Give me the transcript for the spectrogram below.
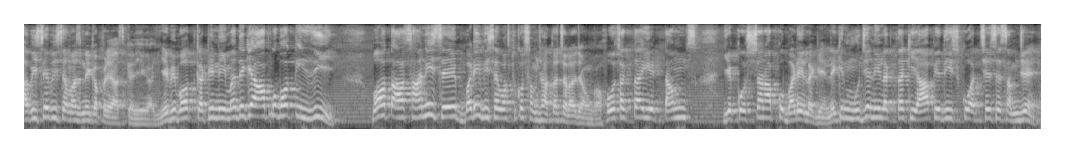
अब इसे भी समझने का प्रयास करिएगा। ये भी बहुत कठिन नहीं मैं देखिए, आपको बहुत ईजी बहुत आसानी से बड़ी विषय वस्तु को समझाता चला जाऊँगा। हो सकता है ये टर्म्स ये क्वेश्चन आपको बड़े लगें, लेकिन मुझे नहीं लगता कि आप यदि इसको अच्छे से समझें,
